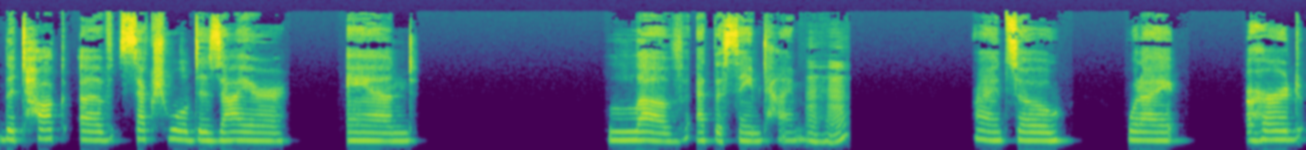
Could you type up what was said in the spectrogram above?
the talk of sexual desire and love at the same time. Mm-hmm. Right. So, what I heard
